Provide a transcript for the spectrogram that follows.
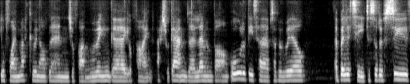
you'll find maca in our blends, you'll find moringa, you'll find ashwagandha, lemon balm. All of these herbs have a real ability to sort of soothe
